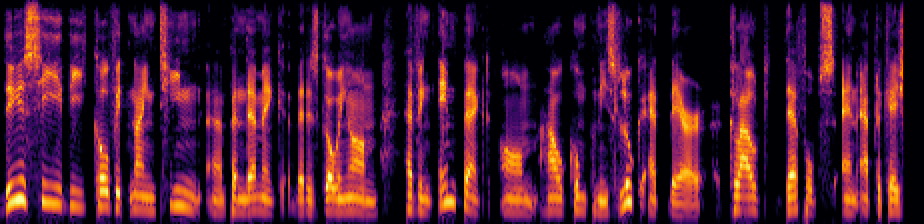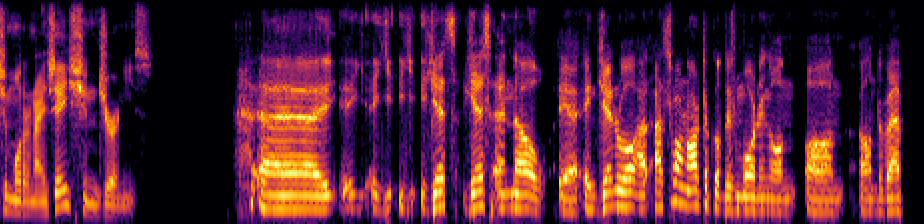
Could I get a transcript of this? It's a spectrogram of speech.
Do you see the COVID nineteen uh, pandemic that is going on having impact on how companies look at their cloud DevOps and application modernization journeys? Uh, yes, yes, and no. Uh, in general, I, I, saw an article this morning on on on the web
